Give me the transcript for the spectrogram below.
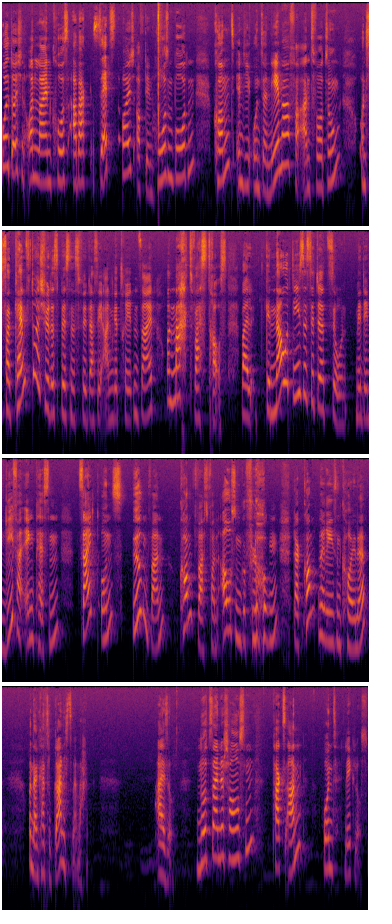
holt euch einen Online-Kurs, aber setzt euch auf den Hosenboden, kommt in die Unternehmerverantwortung und verkämpft euch für das Business, für das ihr angetreten seid und macht was draus. Weil genau diese Situation mit den Lieferengpässen zeigt uns, irgendwann kommt was von außen geflogen, da kommt eine Riesenkeule und dann kannst du gar nichts mehr machen. Also, Nutz deine Chancen, pack's an und leg los.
